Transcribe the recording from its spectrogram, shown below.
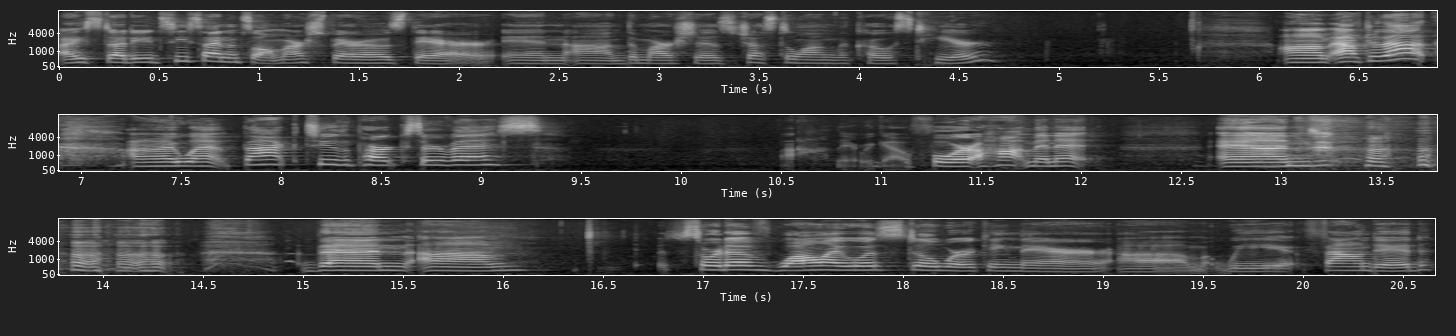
I studied seaside and salt marsh sparrows there in um, the marshes just along the coast here. Um, after that, I went back to the Park Service. There we go, for a hot minute. And then, um, sort of while I was still working there, um, we founded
